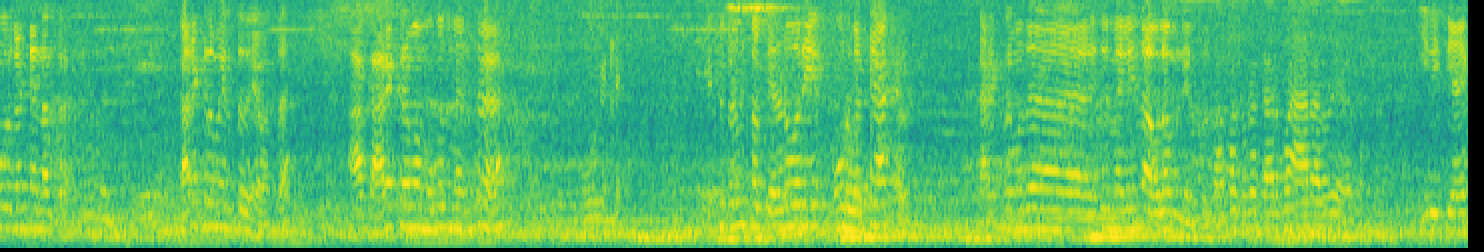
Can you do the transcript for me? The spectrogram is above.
ಮೂರು ಗಂಟೆ ನಂತರ. ಕಾರ್ಯಕ್ರಮ ಇರ್ತದ್ರಿ ಅವತ್ತು. ಆ ಕಾರ್ಯಕ್ರಮ ಮುಗಿದ ನಂತರ ಮೂರು ಗಂಟೆ. ಹೆಚ್ಚು ಕಡಿಮೆ ಸ್ವಲ್ಪ ಎರಡೂವರೆ ಮೂರು ಗಂಟೆ ಆಗ್ತದೆ. ಕಾರ್ಯಕ್ರಮದ ಇದ್ರ ಮೇಲಿಂದ ಅವಲಂಬನೆ ಇರ್ತದೆ. ಈ ರೀತಿಯಾಗಿ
